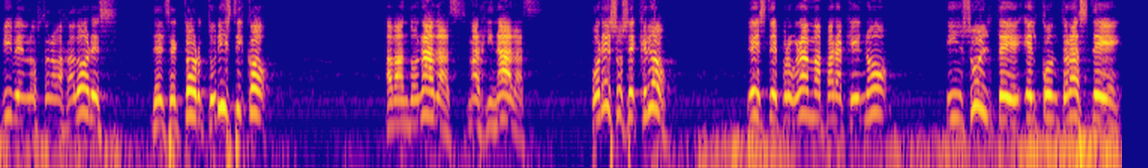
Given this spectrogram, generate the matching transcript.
viven los trabajadores del sector turístico abandonadas, marginadas. Por eso se creó este programa para que no insulte el contraste,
